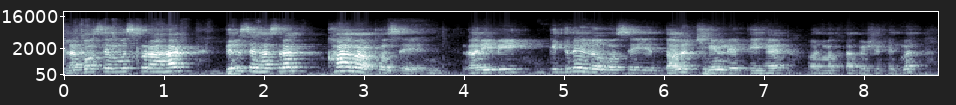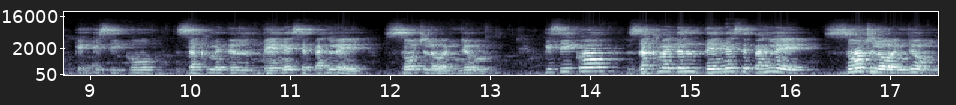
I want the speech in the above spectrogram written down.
लबों से मुस्कुराहट, दिल से हसरत, ख्वाब आँखों से। गरीबी कितने लोगों से ये दौलत छीन लेती है? और मकता पेश खिदमत कि किसी को जख्म दिल देने से पहले सोच लो अंजुम। किसी को जख्म दिल देने से पहले सोच लो अंजुम।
